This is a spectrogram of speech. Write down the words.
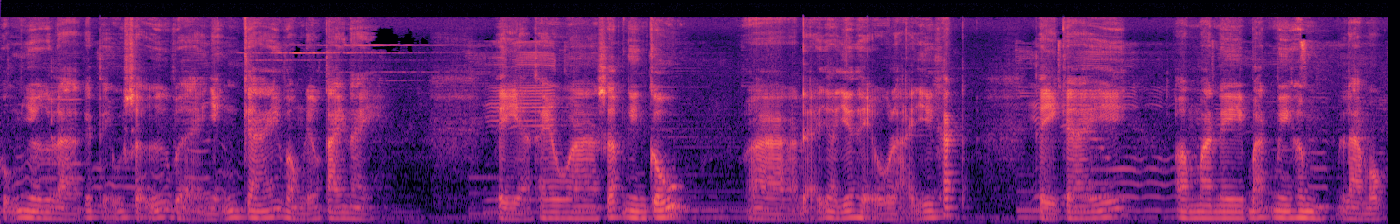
cũng như là cái tiểu sử về những cái vòng đeo tay này thì à, theo à, shop nghiên cứu và để cho giới thiệu lại với khách thì cái Omani Mani Padme Hum là một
